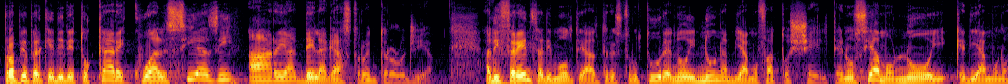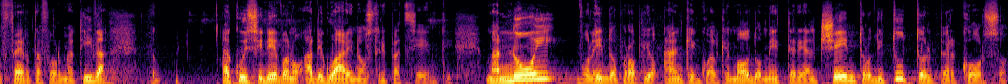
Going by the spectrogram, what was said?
proprio perché deve toccare qualsiasi area della gastroenterologia. A differenza di molte altre strutture, noi non abbiamo fatto scelte, non siamo noi che diamo un'offerta formativa a cui si devono adeguare i nostri pazienti, ma noi, volendo proprio anche in qualche modo mettere al centro di tutto il percorso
